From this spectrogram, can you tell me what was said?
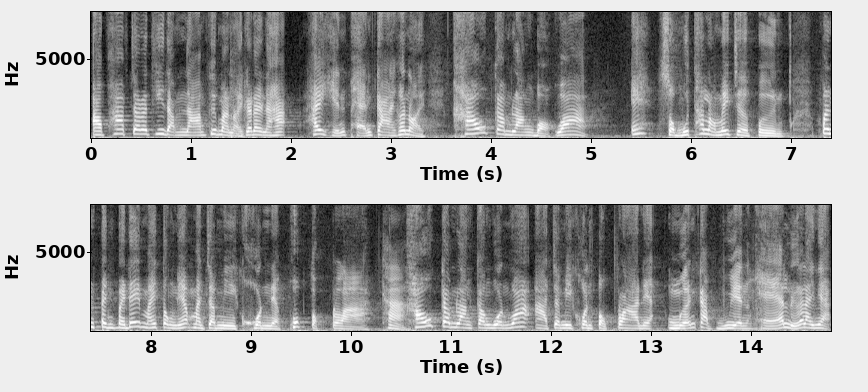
เอาภาพเจ้าหน้าที่ดำน้ำขึ้นมาหน่อยก็ได้นะฮะให้เห็นแผนการเขาหน่อยเขากำลังบอกว่า เอ๊ะ สมมุติถ้าเราไม่เจอปืน มันเป็นไปได้ไหมตรงเนี้ยมันจะมีคนเนี่ยพวกตกปลา ค่ะ เขากำลังกังวลว่าอาจจะมีคนตกปลาเนี่ยเหมือนกับเวียนแหหรืออะไรเนี่ย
